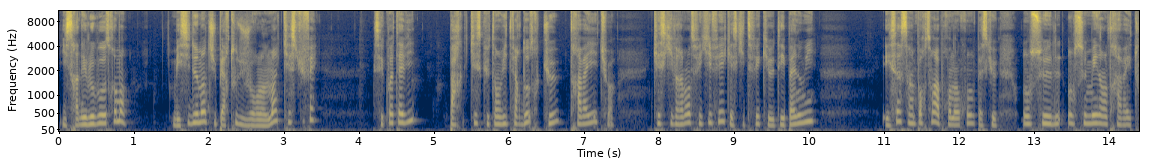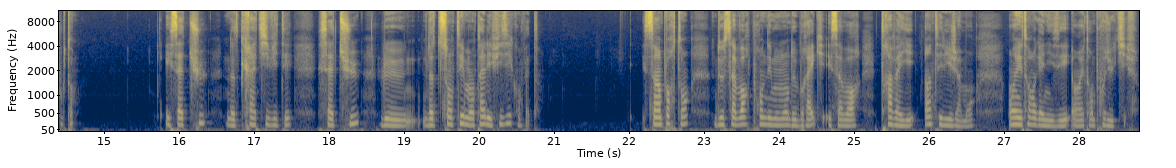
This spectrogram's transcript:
il sera développé autrement. Mais si demain tu perds tout du jour au lendemain, qu'est-ce que tu fais? C'est quoi ta vie? Qu'est-ce que tu as envie de faire d'autre que travailler, tu vois? Qu'est-ce qui vraiment te fait kiffer? Qu'est-ce qui te fait que tu épanouis et ça, c'est important à prendre en compte parce que on se, met dans le travail tout le temps. Et ça tue notre créativité, ça tue notre santé mentale et physique en fait. C'est important de savoir prendre des moments de break et savoir travailler intelligemment en étant organisé et en étant productif.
